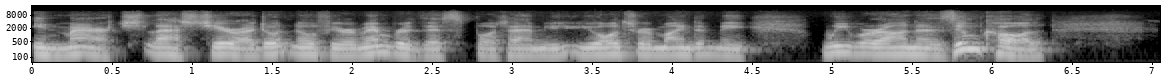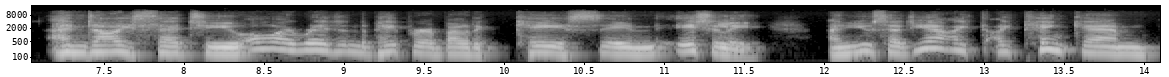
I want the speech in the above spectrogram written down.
in March last year. I don't know if you remember this, but um, you, you also reminded me we were on a Zoom call and I said to you, Oh, I read in the paper about a case in Italy. And you said, Yeah, I, I think um,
